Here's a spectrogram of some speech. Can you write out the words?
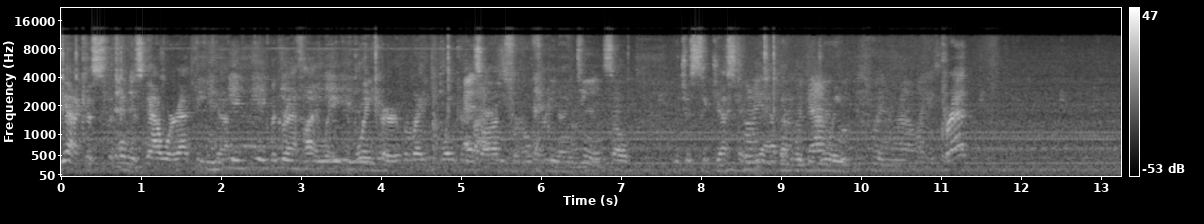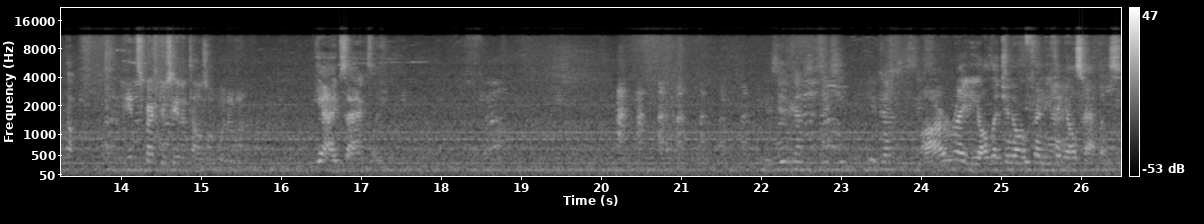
yeah, because the thing is now we're at the uh, McGrath Highway the blinker, the right blinker is on for 0319, so, which is suggesting, yeah, that would be doing. Brad? The inspector's here to tell us what we're doing. Yeah, exactly. Because here comes the sixty, here comes the sixty. Alrighty, I'll let you know if anything else happens.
